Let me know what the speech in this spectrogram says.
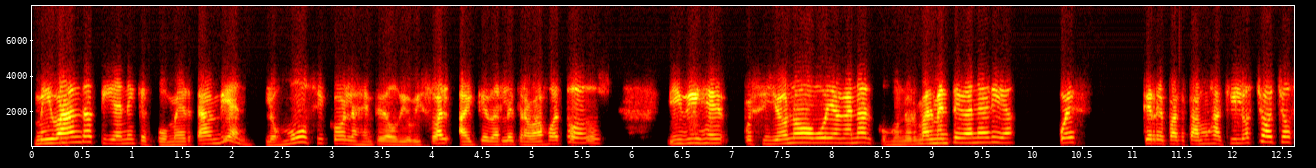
mi banda tiene que comer también. Los músicos, la gente de audiovisual, hay que darle trabajo a todos. Y dije, pues si yo no voy a ganar como normalmente ganaría, pues que repartamos aquí los chochos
